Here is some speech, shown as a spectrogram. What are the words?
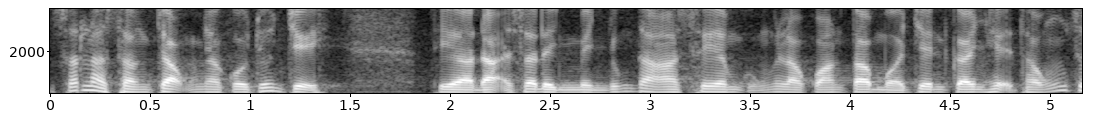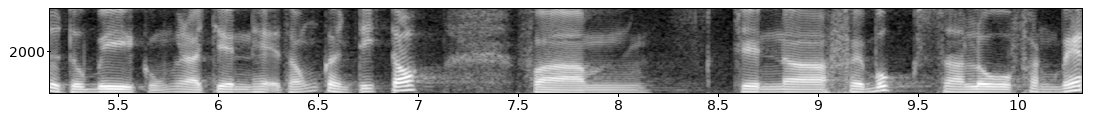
rất là sang trọng nha cô chú anh chị. Thì à, đại gia đình mình chúng ta xem cũng là quan tâm ở trên kênh hệ thống YouTube cũng là trên hệ thống kênh TikTok và trên à, Facebook, Zalo, Fanpage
